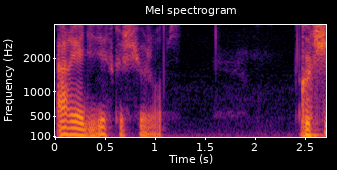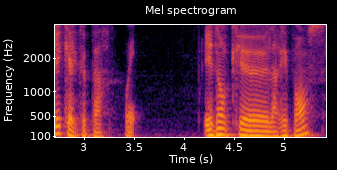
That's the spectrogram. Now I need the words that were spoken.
à réaliser ce que je suis aujourd'hui. Coacher quelque part? Oui. Et donc euh, la réponse?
